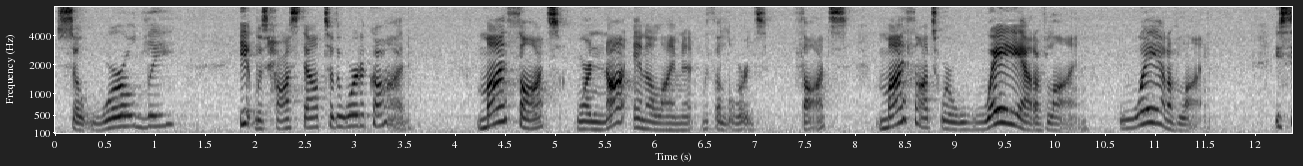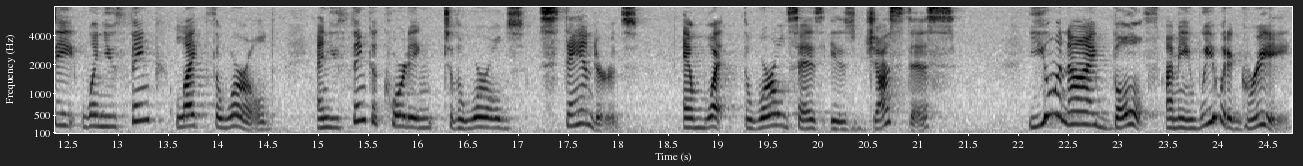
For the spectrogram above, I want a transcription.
so worldly. It was hostile to the Word of God. My thoughts were not in alignment with the Lord's thoughts. My thoughts were way out of line, way out of line. You see, when you think like the world and you think according to the world's standards and what the world says is justice, you and I both, I mean, we would agree.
